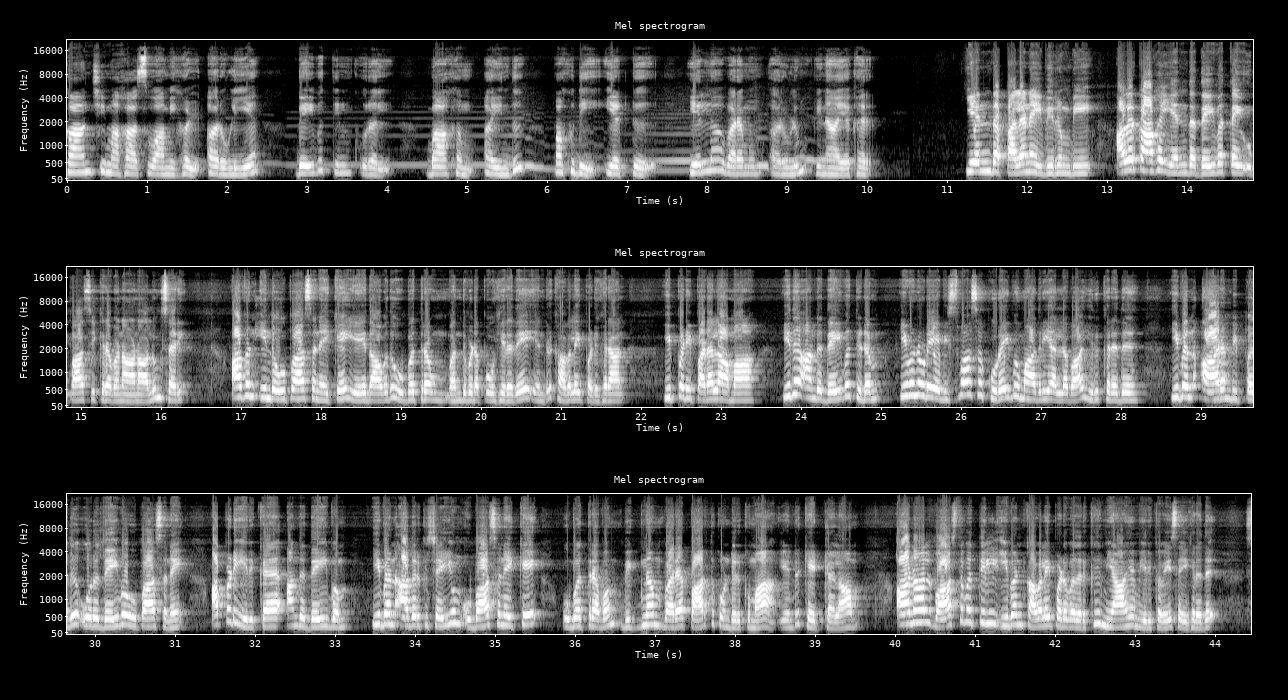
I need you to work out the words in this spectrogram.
காஞ்சி மகா சுவாமிகள் அருளிய தெய்வத்தின் குரல் பாகம் ஐந்து பகுதி எட்டு. எல்லா வரமும் அருளும் விநாயகர். எந்த பலனை விரும்பி அதற்காக எந்த தெய்வத்தை உபாசிக்கிறவனானாலும் சரி அவன் இந்த உபாசனைக்கே ஏதாவது உபத்திரவம் வந்துவிடப் போகிறதே என்று கவலைப்படுகிறான். இப்படி படலாமா? இது அந்த தெய்வத்திடம் இவனுடைய விசுவாச குறைவு மாதிரி அல்லவா இருக்கிறது? இவன் ஆரம்பிப்பது ஒரு தெய்வ உபாசனை. அப்படி இருக்க அந்த தெய்வம் இவன் அதற்கு செய்யும் உபாசனைக்கே உபத்திரவம் விக்னம் வர பார்த்து கொண்டிருக்குமா என்று கேட்கலாம். ஆனால் வாஸ்தவத்தில் இவன் கவலைப்படுவதற்கு நியாயம் இருக்கவே செய்கிறது.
